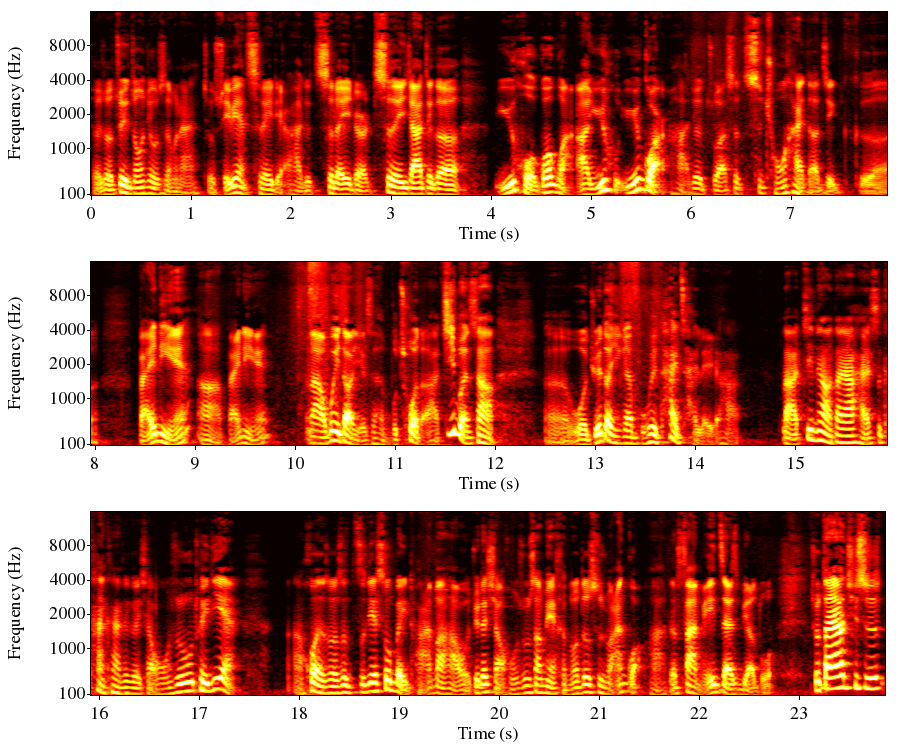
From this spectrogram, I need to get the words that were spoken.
所以说最终就是什么呢？就随便吃了一点哈，就吃了一点，吃了一家这个鱼火锅馆啊，鱼鱼馆哈，就主要是吃琼海的这个白鲢啊，白鲢，那味道也是很不错的啊，基本上，呃，我觉得应该不会太踩雷哈，那尽量大家还是看看这个小红书推荐啊，或者说是直接搜美团吧哈，我觉得小红书上面很多都是软广啊，这泛媒子还是比较多，就大家其实。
